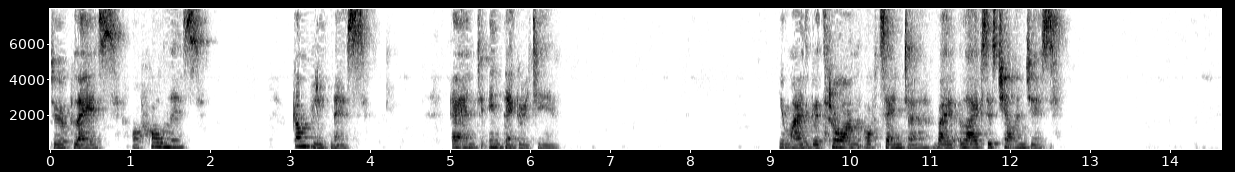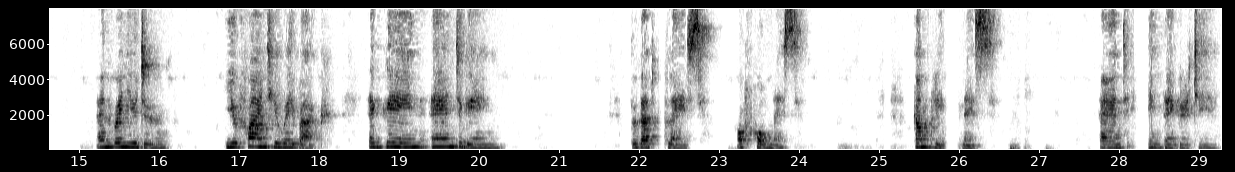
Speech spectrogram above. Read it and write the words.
to a place of wholeness, completeness, and integrity. You might get thrown off center by life's challenges. And when you do, you find your way back again and again to that place of wholeness, completeness, and integrity.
